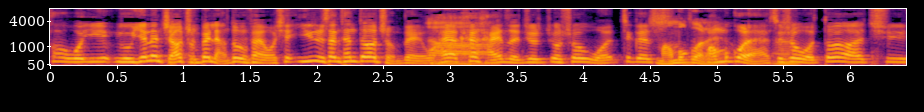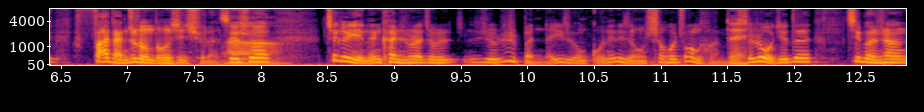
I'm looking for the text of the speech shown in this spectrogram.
我，我原来只要准备两顿饭，我现在一日三餐都要准备，我还要看孩子，就就说我这个忙不过来忙不过来，所以说我都要去发展这种东西去了。所以说，啊这个也能看出来，就是就日本的一种国内的一种社会状况。对。所以说我觉得基本上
